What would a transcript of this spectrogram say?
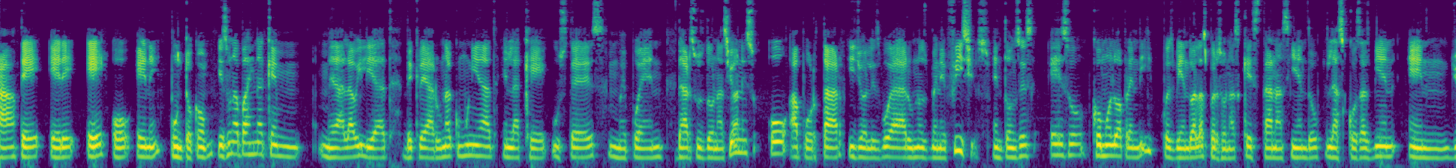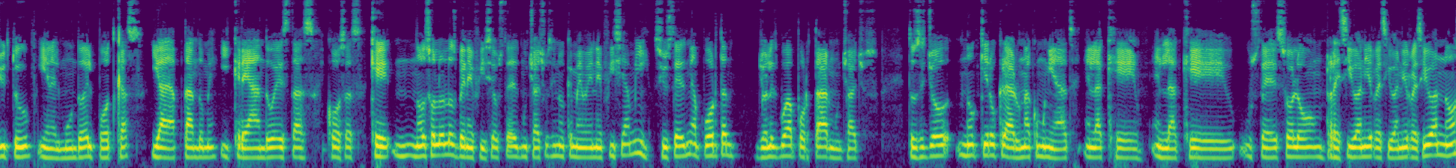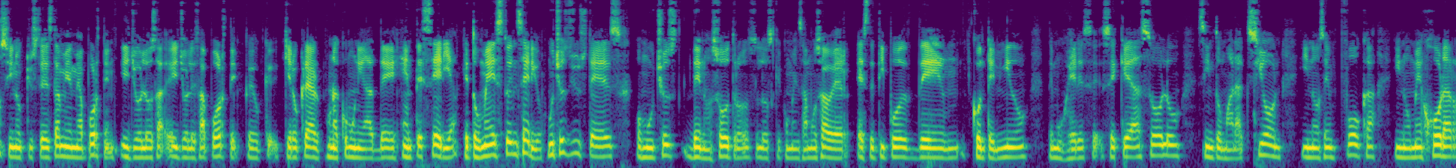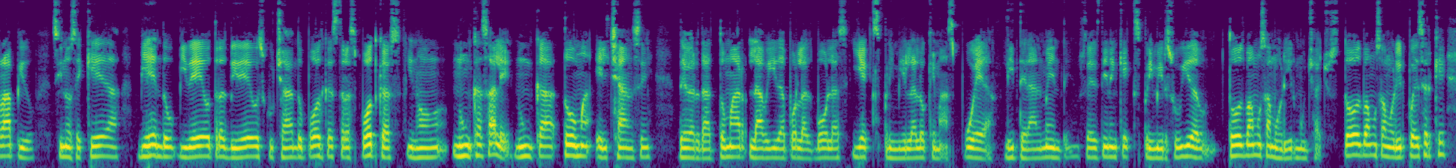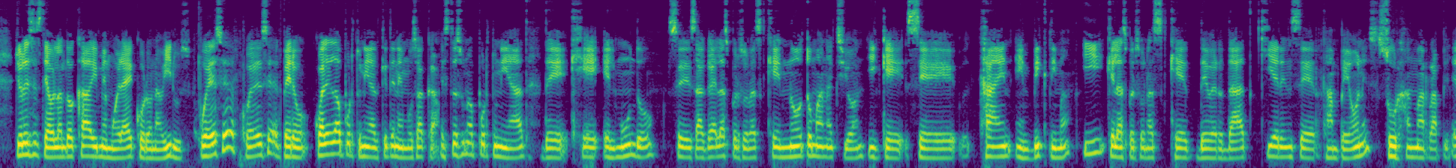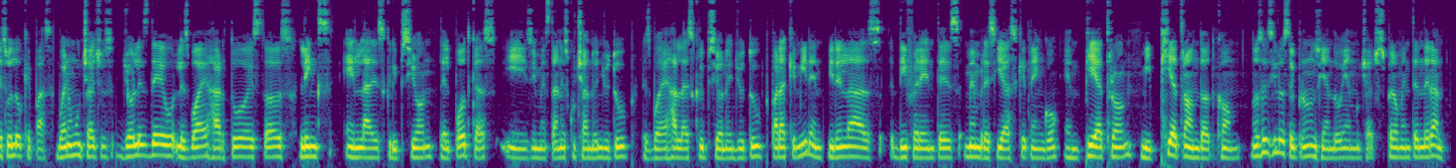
y es una página que me da la habilidad de crear una comunidad en la que ustedes me pueden dar sus donaciones o aportar y yo les voy a dar unos beneficios. Entonces, eso, ¿cómo lo aprendí? Pues viendo a las personas que están haciendo las cosas bien en YouTube y en el mundo del podcast y adaptándome y creando estas cosas que no solo los beneficia a ustedes muchachos, sino que me beneficia a mí. Si ustedes me aportan, yo les voy a aportar muchachos. Entonces yo no quiero crear una comunidad en la que en la que ustedes solo reciban y reciban y reciban, no, sino que ustedes también me aporten y yo los y yo les aporte. Creo que quiero crear una comunidad de gente seria que tome esto en serio. Muchos de ustedes o muchos de nosotros los que comenzamos a ver este tipo de contenido de mujeres se, se queda solo sin tomar acción y no se enfoca y no mejora rápido sino se queda viendo video tras video, escuchando podcast tras podcast y no nunca sale, nunca toma el chance de verdad tomar la vida por las bolas y exprimirla lo que más pueda, literalmente. Ustedes tienen que exprimir su vida. Todos vamos a morir, muchachos. Todos vamos a morir. Puede ser que yo les esté hablando acá y me muera de coronavirus. Puede ser, puede ser. Pero, ¿cuál es la oportunidad que tenemos acá? Esta es una oportunidad de que el mundo se deshaga de las personas que no toman acción y que se caen en víctima y que las personas que de verdad quieren ser campeones surjan más rápido. Eso es lo que pasa. Bueno muchachos, yo les debo, les voy a dejar todos estos links en la descripción del podcast y si me están escuchando en YouTube, les voy a dejar la descripción en YouTube para que miren, miren las diferentes membresías que tengo en Piatron, mi piatron.com. No sé si lo estoy pronunciando bien muchachos, pero me entenderán.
